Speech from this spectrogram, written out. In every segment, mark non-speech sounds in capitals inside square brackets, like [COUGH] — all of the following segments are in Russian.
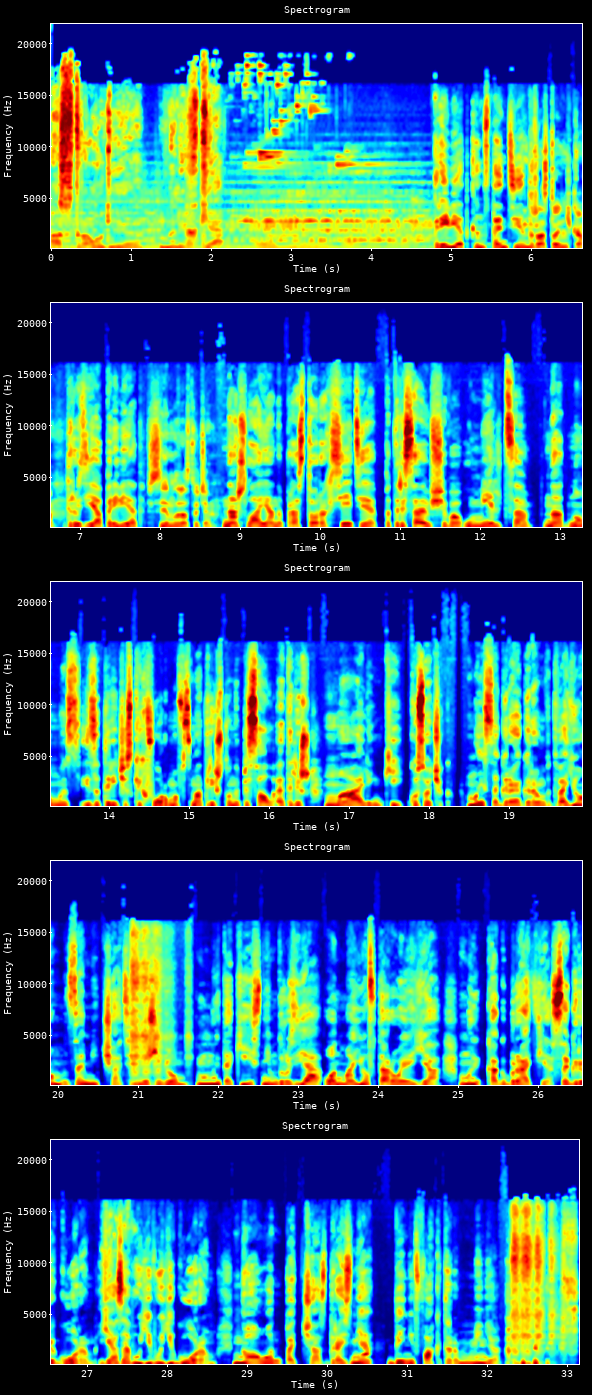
Астрология налегке. Привет, Константин. Здравствуй, Анечка. Друзья, привет. Всем здравствуйте. Нашла я на просторах сети потрясающего умельца на одном из эзотерических форумов. Смотри, что написал. Это лишь маленький кусочек. Мы с Эгрегором вдвоем замечательно живем. Мы такие с ним друзья, он мое второе я. Мы как братья с Эгрегором. Я зову его Егором. Ну а он, подчас дразня, бенефактором меня. [LAUGHS]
